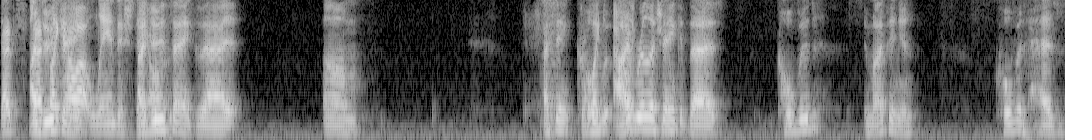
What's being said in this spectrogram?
That's that's like how outlandish they I are. do think that um I think COVID, like I really Jones. think that COVID, in my opinion, COVID has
